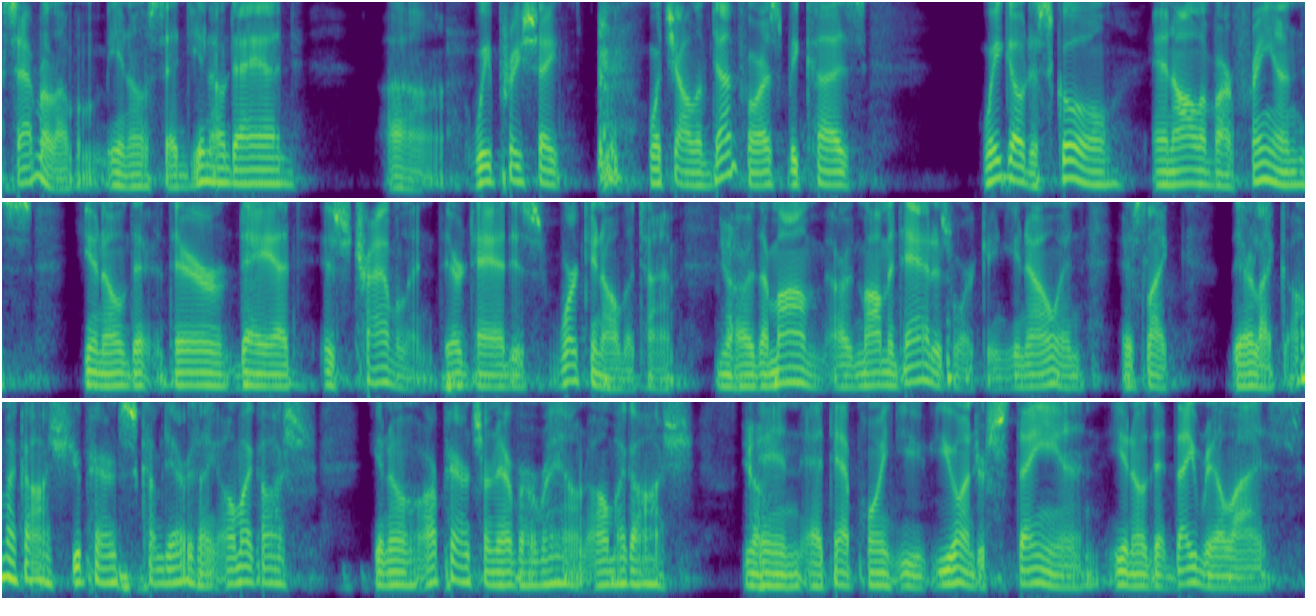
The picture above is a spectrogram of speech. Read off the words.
several of them, you know, said, you know, Dad, uh, we appreciate what y'all have done for us because we go to school and all of our friends, you know, their their dad is traveling, their dad is working all the time, Yeah. or their mom or mom and dad is working, you know, and it's like they're like, oh my gosh, your parents come to everything. Oh my gosh, you know, our parents are never around. Oh my gosh, Yeah. and at that point, you you understand, you know, that they realize,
